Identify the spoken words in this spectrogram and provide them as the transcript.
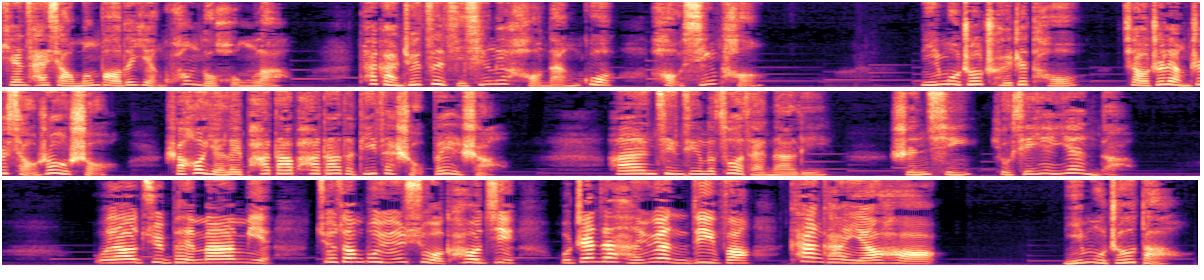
天才小萌宝的眼眶都红了，他感觉自己心里好难过，好心疼。倪木舟垂着头，绞着两只小肉手，然后眼泪啪嗒啪嗒的滴在手背上，安安静静的坐在那里，神情有些艳艳的。我要去陪妈咪。就算不允许我靠近，我站在很远的地方看看也好。尼木周道。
